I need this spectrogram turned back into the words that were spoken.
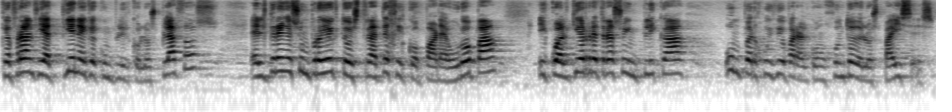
que Francia tiene que cumplir con los plazos, el tren es un proyecto estratégico para Europa y cualquier retraso implica un perjuicio para el conjunto de los países.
